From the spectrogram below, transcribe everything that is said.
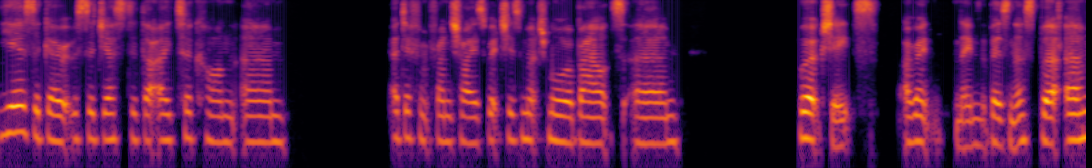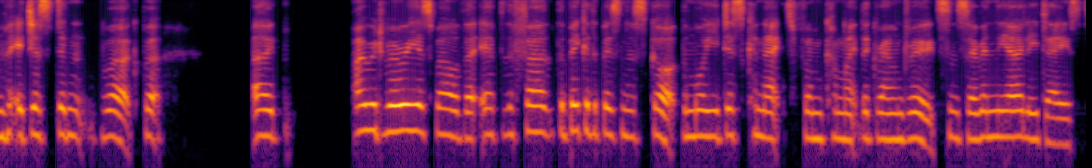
years ago it was suggested that i took on um, a different franchise which is much more about um, worksheets. I won't name the business but um, it just didn't work. But uh, I would worry as well that if the fur, the bigger the business got, the more you disconnect from kind of like the ground roots. And so in the early days,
